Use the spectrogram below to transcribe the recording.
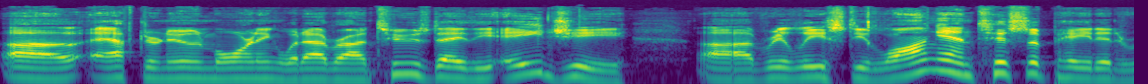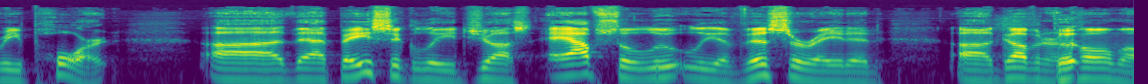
uh, afternoon, morning, whatever, on Tuesday, the AG uh, released the long anticipated report uh, that basically just absolutely eviscerated uh, Governor The, Cuomo.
